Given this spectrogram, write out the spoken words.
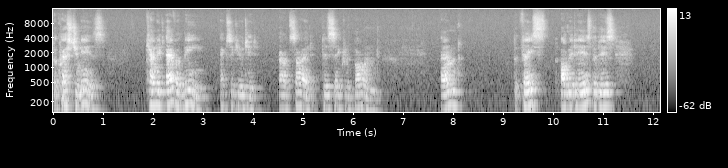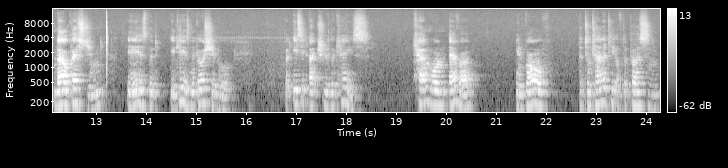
the question is, can it ever be executed outside this sacred bond? And the face of it is that is now questioned is that it is negotiable but is it actually the case? Can one ever involve the totality of the person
